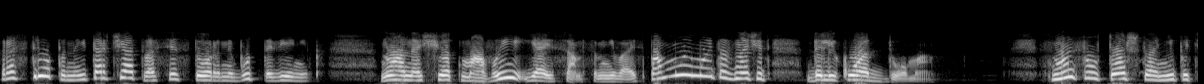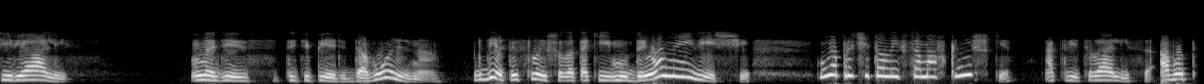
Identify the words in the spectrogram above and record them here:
растрепаны и торчат во все стороны, будто веник. Ну а насчет Мавы я и сам сомневаюсь. По-моему, это значит далеко от дома. Смысл тот, что они потерялись. Надеюсь, ты теперь довольна? Где ты слышала такие мудреные вещи? Я прочитала их сама в книжке, ответила Алиса. А вот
